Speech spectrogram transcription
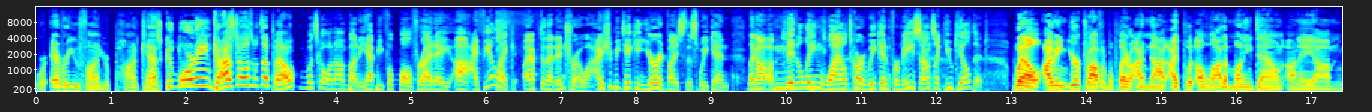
wherever you find your podcast. Good morning, Kostos. What's up, pal? What's going on, buddy? Happy Football Friday. Uh, I feel like after that intro, I should be taking your advice this weekend. Like a, a middling wild card weekend for me. Sounds like you killed it. Well, I mean, you're a profitable player. I'm not. I put a lot of money down on a um,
